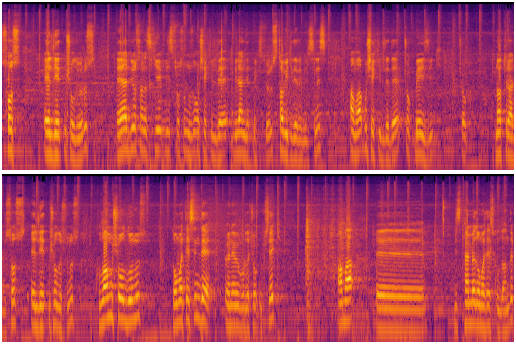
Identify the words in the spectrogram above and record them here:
sos elde etmiş oluyoruz. Eğer diyorsanız ki biz sosumuzu o şekilde blend etmek istiyoruz tabii ki de edebilirsiniz. Ama bu şekilde de çok basic, çok natural bir sos elde etmiş olursunuz. Kullanmış olduğunuz domatesin de önemi burada çok yüksek. Ama eee, biz pembe domates kullandık.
